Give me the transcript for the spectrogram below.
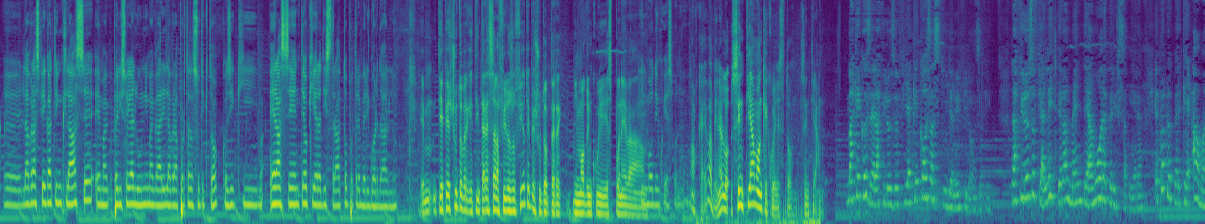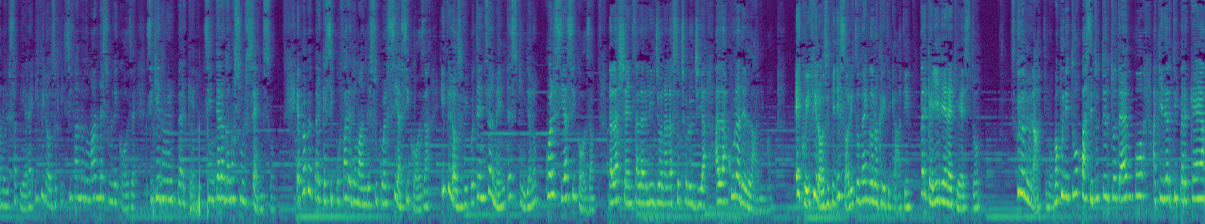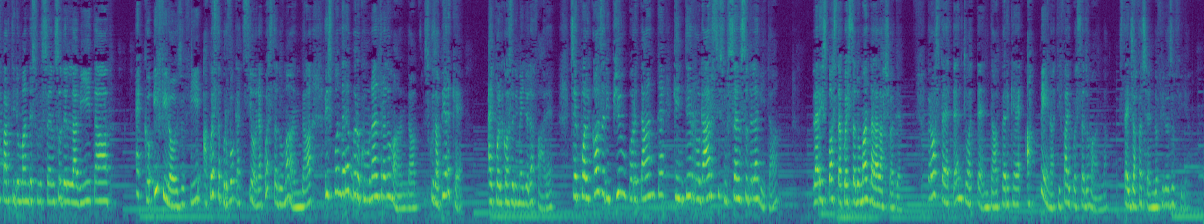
eh, l'avrà spiegato in classe e ma- per i suoi alunni magari l'avrà portata su TikTok, così chi era assente o chi era distratto potrebbe riguardarlo. E, mm, ti è piaciuto perché ti interessa la filosofia o ti è piaciuto per il modo in cui esponeva? Il modo in cui esponeva. Ok, va bene, lo- sentiamo anche questo. Sentiamo. Ma che cos'è la filosofia e che cosa studiano i filosofi? La filosofia letteralmente è amore per il sapere e proprio perché amano il sapere i filosofi si fanno domande sulle cose, si chiedono il perché, si interrogano sul senso. E proprio perché si può fare domande su qualsiasi cosa, i filosofi potenzialmente studiano qualsiasi cosa, dalla scienza alla religione alla sociologia alla cura dell'anima. E qui i filosofi di solito vengono criticati, perché gli viene chiesto Scusami un attimo, ma quindi tu passi tutto il tuo tempo a chiederti perché, a farti domande sul senso della vita? Ecco, i filosofi a questa provocazione, a questa domanda, risponderebbero con un'altra domanda. Scusa, perché? Hai qualcosa di meglio da fare? C'è qualcosa di più importante che interrogarsi sul senso della vita? La risposta a questa domanda la lascio a te. Però stai attento attenta perché appena ti fai questa domanda, stai già facendo filosofia.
